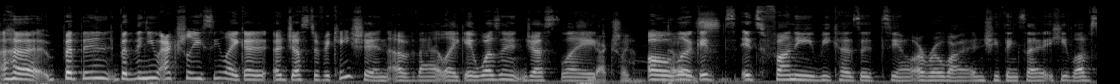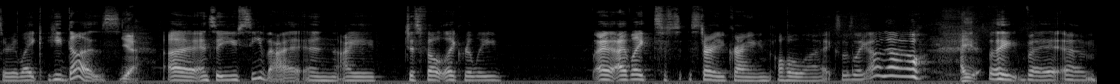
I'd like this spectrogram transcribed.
uh, but then but then you actually see like a, a justification of that like it wasn't just like actually oh look it's it's funny because it's you know a robot and she thinks that he loves her like he does yeah uh, and so you see that and i just felt like really i, I like started crying a whole lot because i was like oh no I like but um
